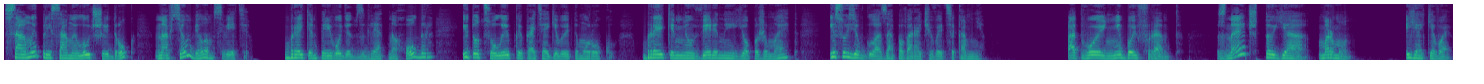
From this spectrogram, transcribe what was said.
самый-присамый лучший друг — на всем белом свете. Брекен переводит взгляд на Холдера, и тот с улыбкой протягивает ему руку. Брейкен неуверенно ее пожимает и, сузив глаза, поворачивается ко мне. «А твой не бойфренд знает, что я мормон?» Я киваю.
